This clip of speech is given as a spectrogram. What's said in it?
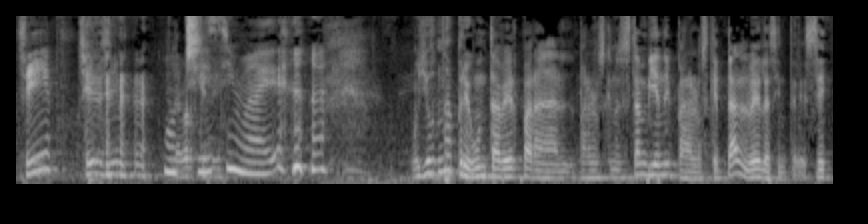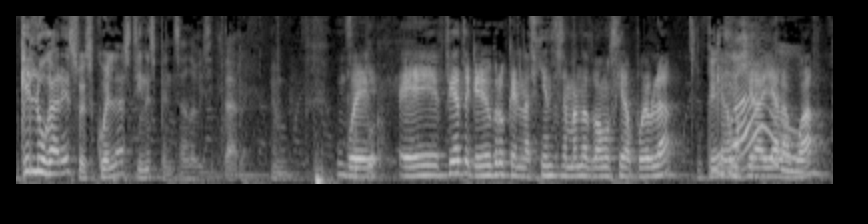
Sí, sí, sí. Muchísima, ¿eh? Oye, una pregunta, a ver, para, para los que nos están viendo y para los que tal vez les interese. ¿Qué lugares o escuelas tienes pensado visitar en un Pues, futuro? eh, fíjate que yo creo que en las siguientes semanas vamos a ir a Puebla. Ok. Queremos ir allá a la Wow. UAP. A la UAP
